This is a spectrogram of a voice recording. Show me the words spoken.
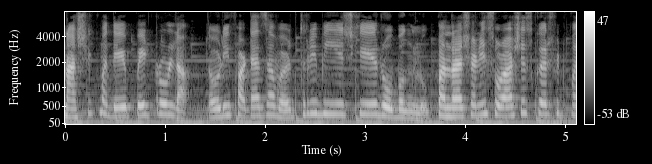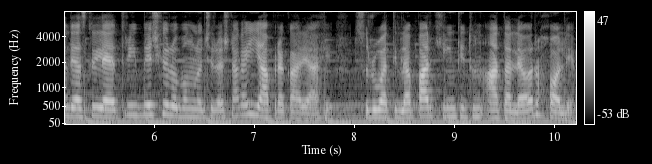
नाशिकमध्ये पेट्रोलला तवडी फाट्याजवळ three B H K row bungalow पंधराशे आणि सोळाशे स्क्वेअर फीटमध्ये असलेल्या three B H K row बंगलोची रचना काही या प्रकारे आहे. सुरुवातीला पार्किंग तिथून आत आल्यावर हॉल आहे.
